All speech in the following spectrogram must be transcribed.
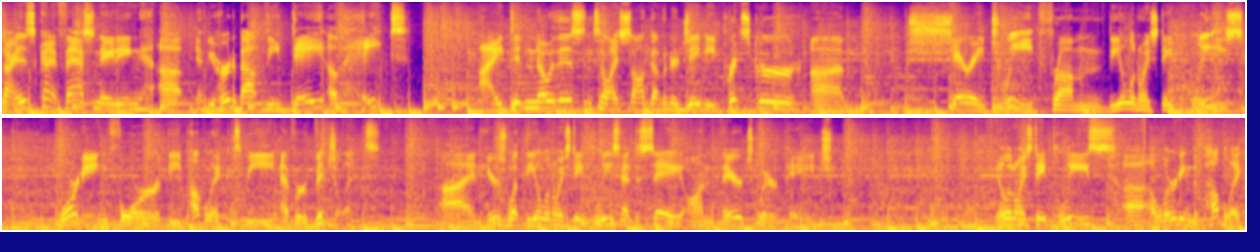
All right, this is kind of fascinating. Uh, have you heard about the Day of Hate? I didn't know this until I saw Governor J.B. Pritzker um, share a tweet from the Illinois State Police warning for the public to be ever vigilant. Uh, and here's what the Illinois State Police had to say on their Twitter page. Illinois State Police uh, alerting the public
